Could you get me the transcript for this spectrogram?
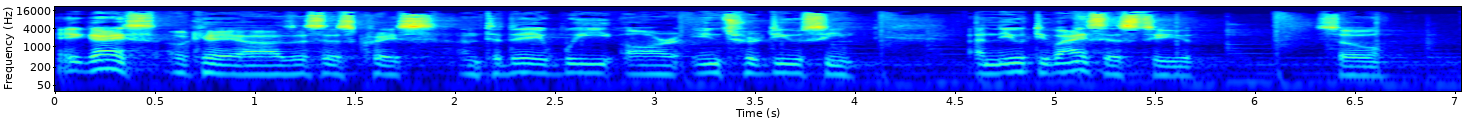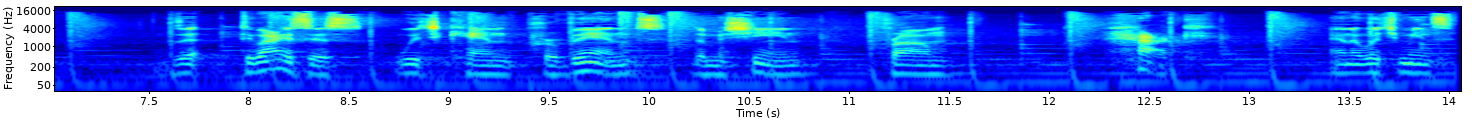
Hey guys, okay, uh, this is Chris, and today we are introducing a new devices to you. So, the devices which can prevent the machine from hack, and which means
